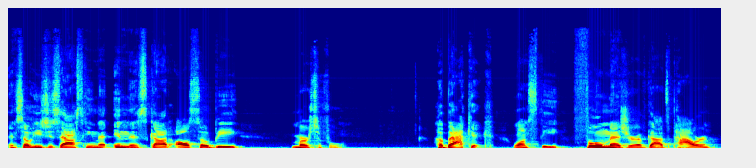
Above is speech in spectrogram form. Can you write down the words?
And so he's just asking that in this, God also be merciful. Habakkuk wants the full measure of God's power,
